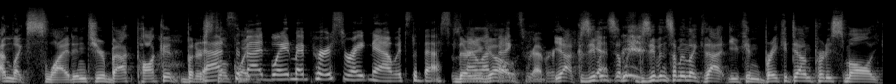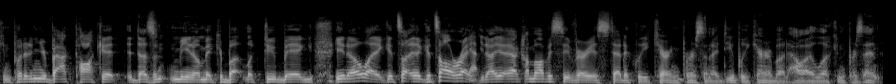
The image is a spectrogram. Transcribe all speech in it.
and like slide into your back pocket, but are still That's the bad boy in my purse right now. It's the best. There Nylon you go. bags forever. Yeah, because even Yeah. cause even something like that, you can break it down pretty small. You can put it in your back pocket. It doesn't, you know, make your butt look too big. You know, like it's like it's all right. Yeah. You know, I'm obviously a very aesthetically caring person. I deeply care about how I look and present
